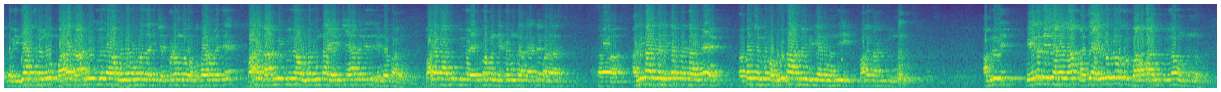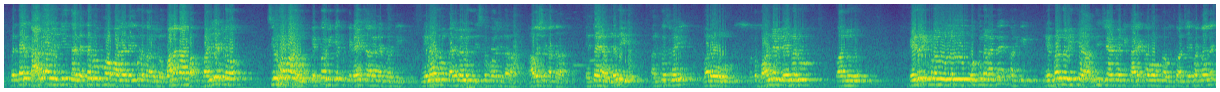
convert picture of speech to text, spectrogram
ఒక విద్యార్థులను బాల కార్మికులుగా ఉండకూడదని చెప్పడంలో ఒక భాగం అయితే బాల కార్మికులుగా ఉండకుండా ఏం చేయాలనేది రెండో భాగం. బాల కార్మికులుగా ఎక్కువ మంది ఎక్కడ ఉంటారు అంటే మన అధికారిక లెక్కల ప్రకారమే ప్రపంచంలో నూట అరవై మిలియన్ల మంది బాల కార్మికులు ఉన్నారు. అభివృద్ధి పేద దేశాలలో ప్రతి ఐదుగురులో ఒకరు బాల కార్మికులుగా ఉంటున్నారు. మరి దాని కారణాలు ఏంటి? దాన్ని ఎట్లా రూపుమాపాలనేది కూడా ఒక అంశం బాల బడ్జెట్లో సింహపాలం ఎక్కువ విద్యకు కేటాయించాలనేటువంటి నినాదం ప్రజలకు తీసుకోవాల్సిన ఆవశ్యకత ఎంతైనా ఉన్నది. అందుకోసమై మనం ఒక బాండెడ్ లేబరు వాళ్ళు పేదరికంలో పోతున్నారంటే వాళ్ళకి నిర్బంధ విద్య అందించేటువంటి కార్యక్రమం ప్రభుత్వాలు చేపట్టాలి.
